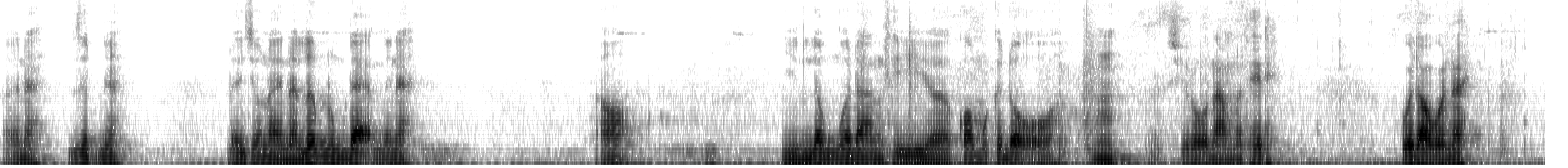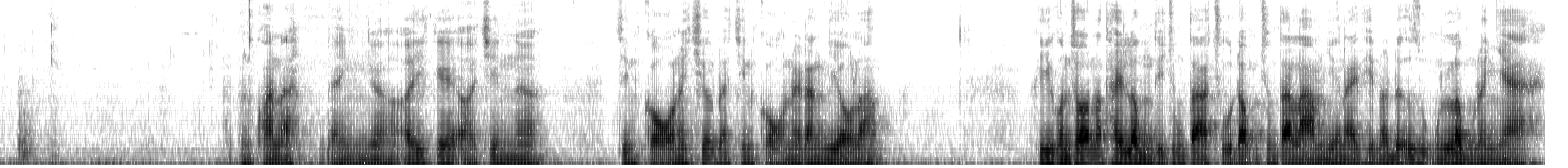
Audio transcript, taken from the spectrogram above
Đây này dứt này đây chỗ này là lớp lông đệm đây này. Đó. Nhìn lông nó đang thì ờ, có một cái độ ừ, siro nằm nó thế đi. Cúi đầu vào đây. Ừ, khoan đã để anh ờ, ấy cái ở trên trên cổ này trước đã trên cổ này đang nhiều lắm. Khi con chó nó thay lông thì chúng ta chủ động chúng ta làm như này thì nó đỡ dụng lông ra nhà.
